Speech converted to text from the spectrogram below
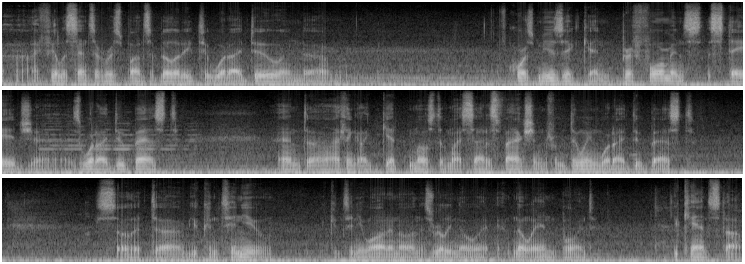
uh, I feel a sense of responsibility to what I do, and um, of course, music and performance, the stage, uh, is what I do best. And uh, I think I get most of my satisfaction from doing what I do best. So that uh, you continue continue on and on. There's really no no end point. You can't stop.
